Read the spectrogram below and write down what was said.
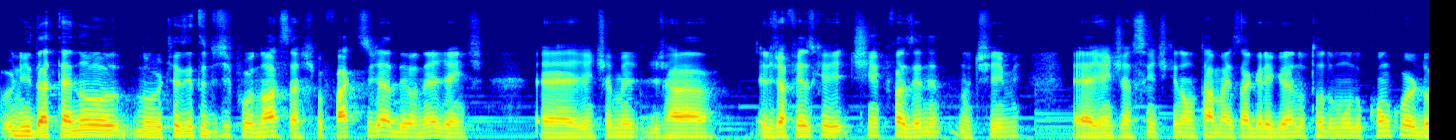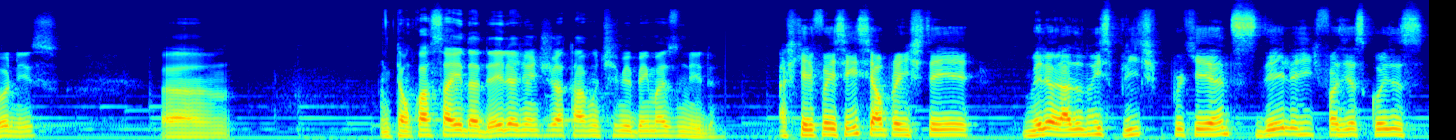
unido até no, no quesito de tipo, nossa, acho que o Fax já deu, né, gente? É, a gente já ele já fez o que tinha que fazer no time. É, a gente já sente que não tá mais agregando. Todo mundo concordou nisso. Um, então, com a saída dele, a gente já tava um time bem mais unido. Acho que ele foi essencial pra gente ter melhorado no split, porque antes dele a gente fazia as coisas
